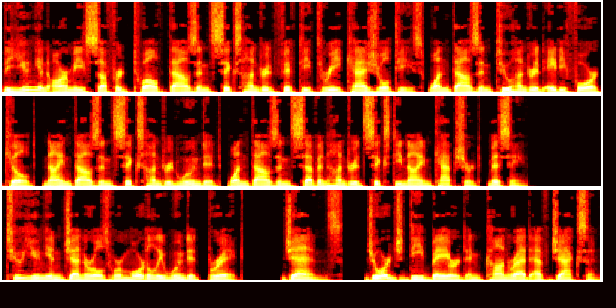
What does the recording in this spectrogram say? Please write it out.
The Union Army suffered 12,653 casualties 1,284 killed, 9,600 wounded, 1,769 captured, missing. Two Union generals were mortally wounded, Brig. Gens. George D. Bayard and Conrad F. Jackson.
